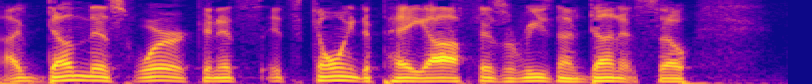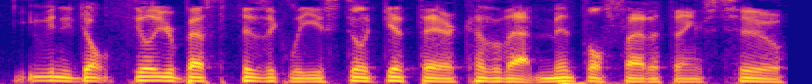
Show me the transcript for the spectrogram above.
I've done this work and it's it's going to pay off. There's a reason I've done it. So even if you don't feel your best physically, you still get there because of that mental side of things too.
